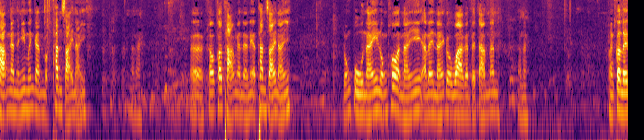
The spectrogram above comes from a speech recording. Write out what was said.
ถามกันอย่างนี้เหมือนกันบอกท่านสายไหนนะเออเขาเขาถามกันเนี่ยท่านสายไหน หลวงปู่ไหน หลวงพ่อไหน อะไรไหนก็ว่ากันไปตามนั้นนะมันก็เลย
